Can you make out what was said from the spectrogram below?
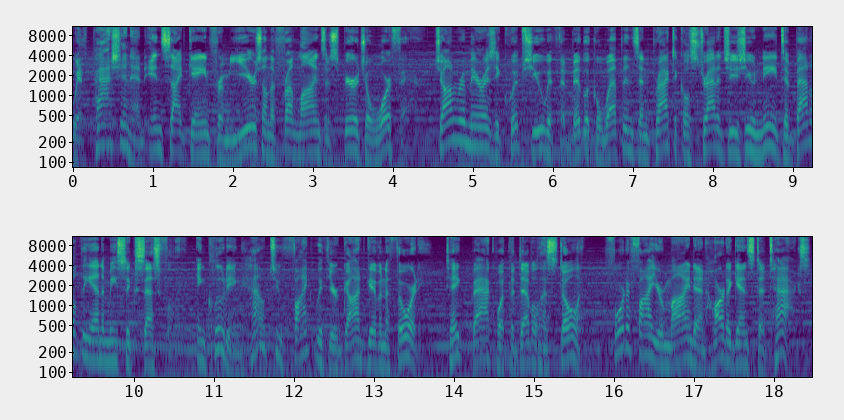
With passion and insight gained from years on the front lines of spiritual warfare, John Ramirez equips you with the biblical weapons and practical strategies you need to battle the enemy successfully, including how to fight with your God given authority, take back what the devil has stolen, fortify your mind and heart against attacks,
